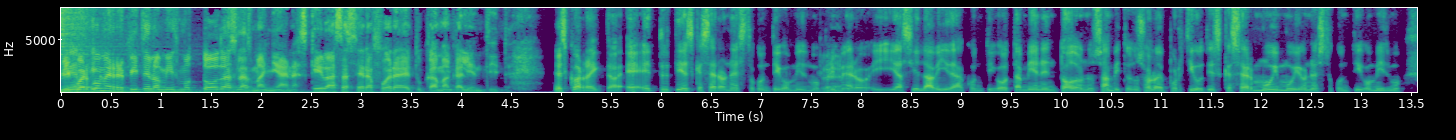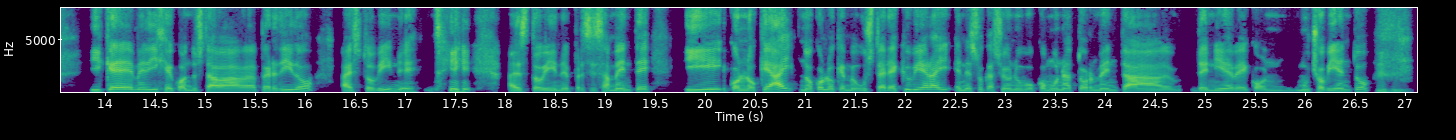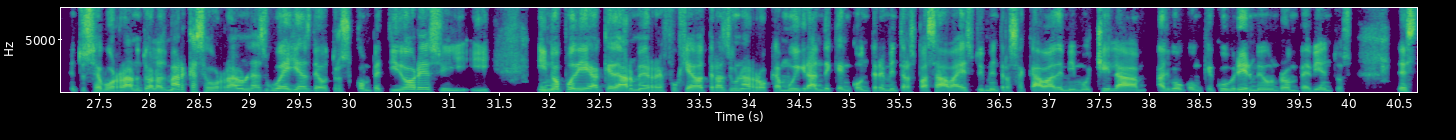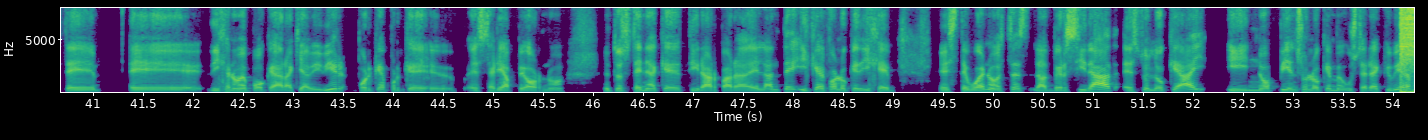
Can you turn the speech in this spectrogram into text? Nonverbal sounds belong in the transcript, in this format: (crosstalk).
Mi cuerpo me repite lo mismo todas las mañanas. ¿Qué vas a hacer afuera de tu cama calientita? Es correcto. Eh, eh, tú tienes que ser honesto contigo mismo primero y, así es la vida, contigo también en todo, en los ámbitos, no solo deportivo. Tienes que ser muy, muy honesto contigo mismo. ¿Y qué me dije cuando estaba perdido? A esto vine, (laughs) a esto vine precisamente. Y con lo que hay, no con lo que me gustaría que hubiera. Y en esa ocasión hubo como una tormenta de nieve con mucho viento. Entonces se borraron todas las marcas, se borraron las huellas de otros competidores y y no podía quedarme refugiado atrás de una roca muy grande que encontré mientras pasaba esto y mientras sacaba de mi mochila algo con que cubrirme, un rompevientos. Este, eh, dije, no me puedo quedar aquí a vivir. ¿Por qué? Porque estaría peor, ¿no? Entonces tenía que tirar para adelante. ¿Y qué fue lo que dije? Este, bueno, esta es la adversidad, esto es lo que hay y no pienso lo que me gustaría que hubiera.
